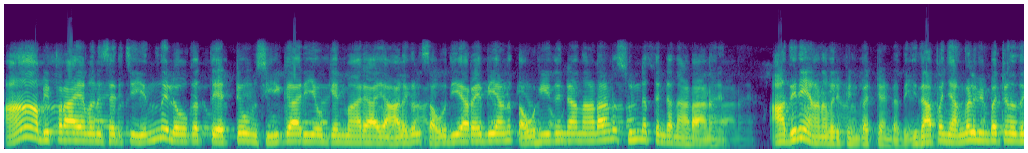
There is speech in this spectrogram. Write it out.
ആ അഭിപ്രായം അനുസരിച്ച് ഇന്ന് ലോകത്ത് ഏറ്റവും സ്വീകാര്യയോഗ്യന്മാരായ ആളുകൾ സൗദി അറേബ്യയാണ് തൗഹീദിന്റെ നാടാണ് സുന്നത്തിന്റെ നാടാണ്. അതിനെയാണ് അവർ പിൻപറ്റേണ്ടത്. ഇതാപ്പം ഞങ്ങൾ പിൻപറ്റുന്നത്.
